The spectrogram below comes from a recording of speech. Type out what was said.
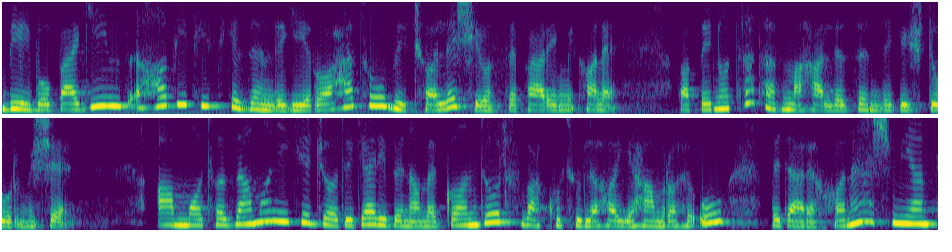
بیلبو بگینز هابیتی است که زندگی راحت و بیچالشی رو سپری می‌کنه و به ندرت از محل زندگیش دور میشه. اما تا زمانی که جادوگری به نام گاندولف و کتوله های همراه او به در خانهش میان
